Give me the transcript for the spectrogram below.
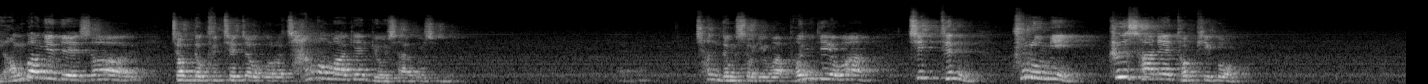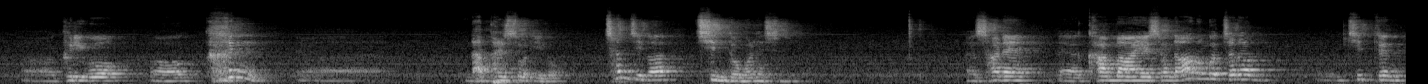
영광에 대해서 좀 더 구체적으로 장엄하게 묘사하고 있습니다. 천둥 소리와 번개와 짙은 구름이 그 산에 덮이고 어, 그리고 어, 큰 어, 나팔 소리로 천지가 진동을 했습니다. 산의 에, 가마에서 나오는 것처럼 짙은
